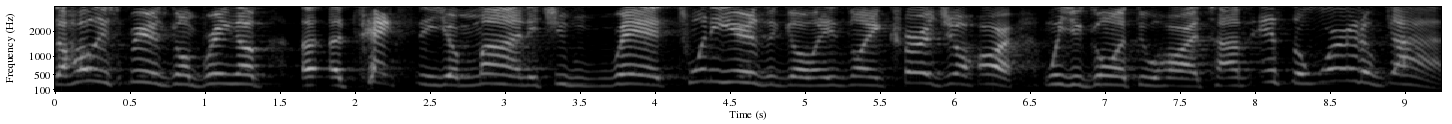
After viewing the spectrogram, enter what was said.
The Holy Spirit is going to bring up a, a, text in your mind that you read 20 years ago, and He's going to encourage your heart when you're going through hard times. It's the Word of God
